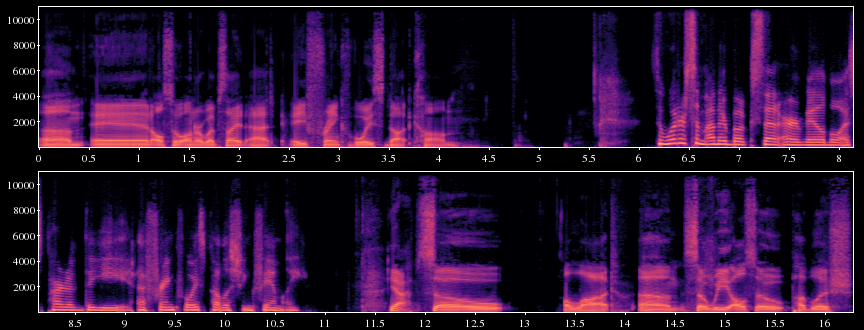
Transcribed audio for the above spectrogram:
um, and also on our website at afrankvoice.com. So, what are some other books that are available as part of the A Frank Voice Publishing family? Yeah, so a lot. Um, so we also publish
